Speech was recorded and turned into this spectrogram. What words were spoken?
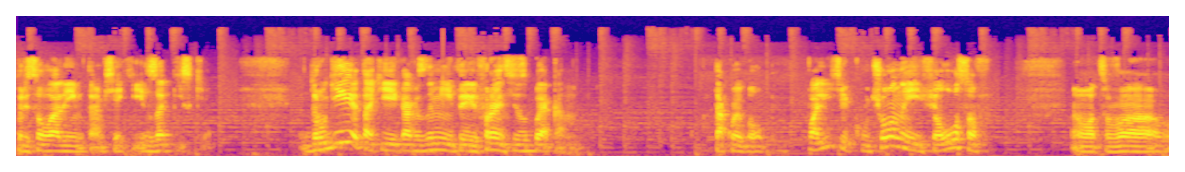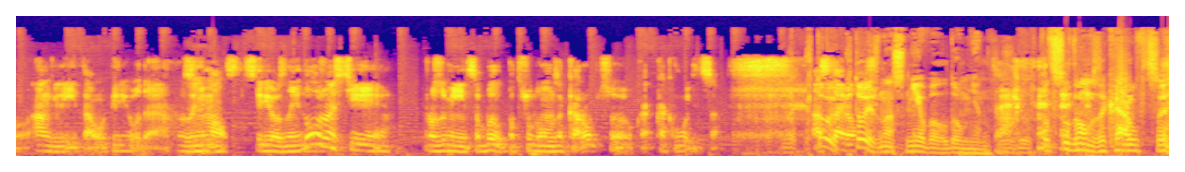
присылали им там всякие записки. Другие, такие как знаменитый Фрэнсис Бэкон, такой был политик, ученый, философ вот, в Англии того периода. Занимался серьезные должности. Разумеется, был под судом за коррупцию, как, как водится. Кто, Оставил... кто из нас не был, Домнин, под судом за коррупцию?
